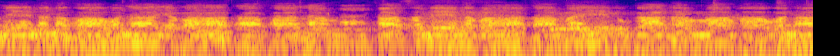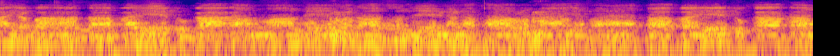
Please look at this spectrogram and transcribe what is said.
เนนะนะภาวนายมหาตาภาธรรมาทัสเนนะมหาตาภเหตุกาธรรมาภาวนายมหาตาภเหตุกาธรรมาเทวตัสเนนะนะภาวนายมหาตาภเหตุกาธรร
